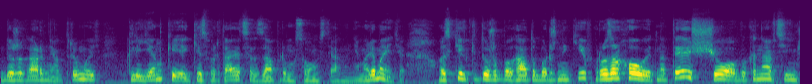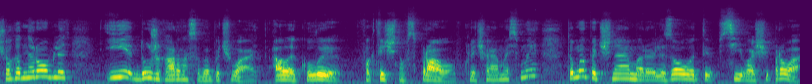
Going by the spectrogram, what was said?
дуже гарні отримують клієнтки, які звертаються за примусовим стягненням аліментів, оскільки дуже багато боржників розраховують на те, що виконавці нічого не роблять і дуже гарно себе почувають. Але коли фактично в справу включаємось ми, то ми починаємо реалізовувати всі ваші права.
